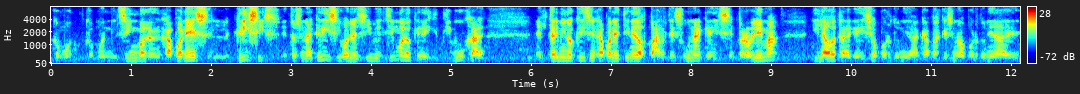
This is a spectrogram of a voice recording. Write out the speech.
como, como en el símbolo en japonés, el crisis, esto es una crisis, bueno, el símbolo que dibuja el término crisis en japonés tiene dos partes, una que dice problema y la otra que dice oportunidad. Capaz que es una oportunidad de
